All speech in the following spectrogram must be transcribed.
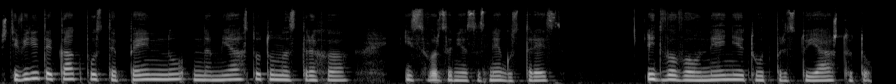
Ще видите как постепенно на мястото на страха и свързания с него стрес идва вълнението от предстоящото.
